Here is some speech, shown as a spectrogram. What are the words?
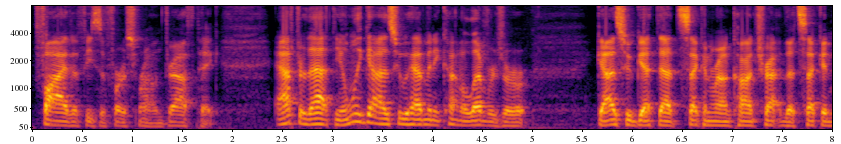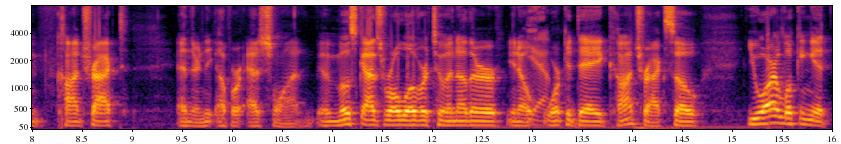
Five if he's a first round draft pick. After that, the only guys who have any kind of leverage are guys who get that second round contract, that second contract, and they're in the upper echelon. Most guys roll over to another, you know, Yeah. workaday contract. So you are looking at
